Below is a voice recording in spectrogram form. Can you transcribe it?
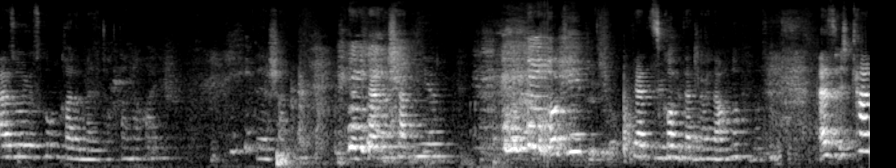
Also jetzt kommt gerade meine Tochter noch rein. Der Schatten. Der kleine Schatten hier. Okay, jetzt kommt der Kleine auch noch. Also ich kann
